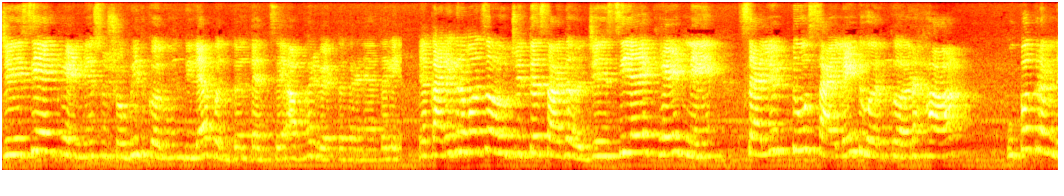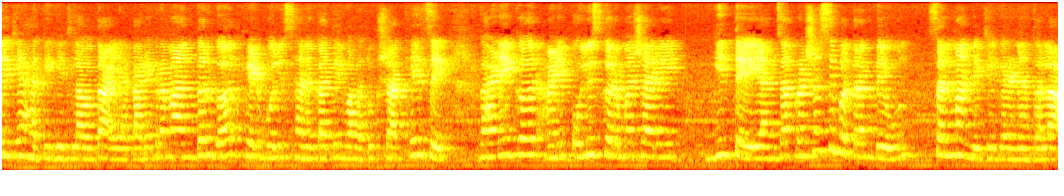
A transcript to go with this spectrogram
जेसीआय खेडने सुशोभित करून दिल्याबद्दल त्यांचे आभार व्यक्त करण्यात आले. या कार्यक्रमाचं औचित्य साधत जेसीआय खेडने सॅल्यूट टू सायलेंट वर्कर हा उपक्रम देखील हाती घेतला होता. या कार्यक्रमाअंतर्गत खेड पोलीस स्थानकातील वाहतूक शाखेचे घाणेकर आणि पोलीस कर्मचारी गीते यांचा प्रशस्ती पत्रक देऊन सन्मान देखील करण्यात आला.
